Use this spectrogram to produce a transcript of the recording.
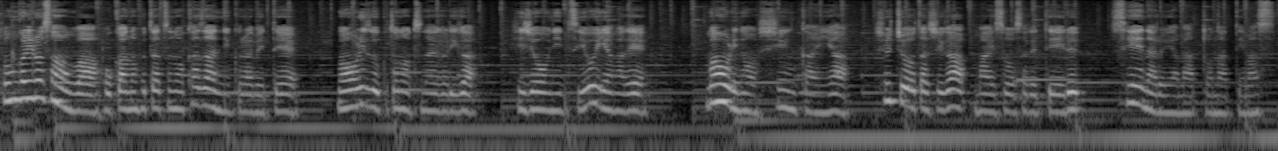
トンガリロ山は他の2つの火山に比べてマオリ族とのつながりが非常に強い山でマオリの神官や首長たちが埋葬されている聖なる山となっています。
